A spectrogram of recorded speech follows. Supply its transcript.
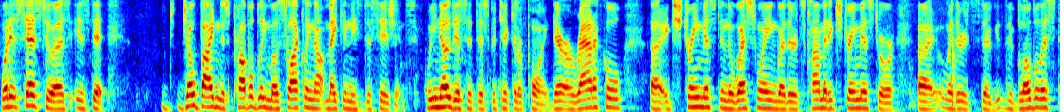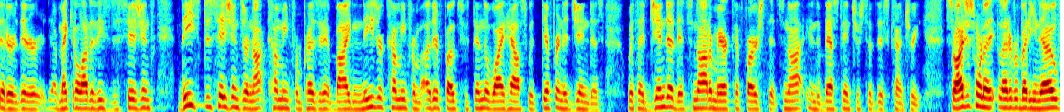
what it says to us is that Joe Biden is probably most likely not making these decisions. We know this at this particular point. There are radical uh, extremists in the West Wing, whether it's climate extremists or uh, whether it's the, the globalists that are, that are making a lot of these decisions. These decisions are not coming from President Biden. These are coming from other folks within the White House with different agendas, with agenda that's not America first, that's not in the best interest of this country. So I just want to let everybody know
